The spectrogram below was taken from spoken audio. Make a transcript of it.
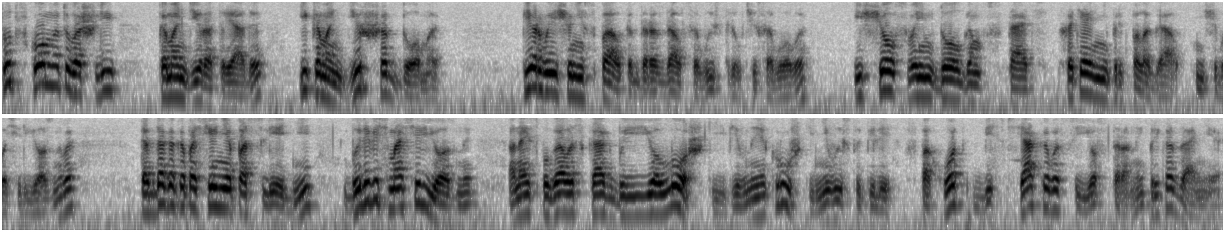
Тут в комнату вошли командир отряда и командирша дома. Первый еще не спал, когда раздался выстрел часового, и счел своим долгом встать, хотя и не предполагал ничего серьезного, тогда как опасения последней были весьма серьезны, она испугалась, как бы ее ложки и пивные кружки не выступили в поход без всякого с ее стороны приказания.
